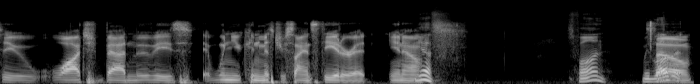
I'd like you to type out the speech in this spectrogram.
to watch bad movies when you can Mystery Science Theater it. You know. Yes. It's fun. We So love it.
